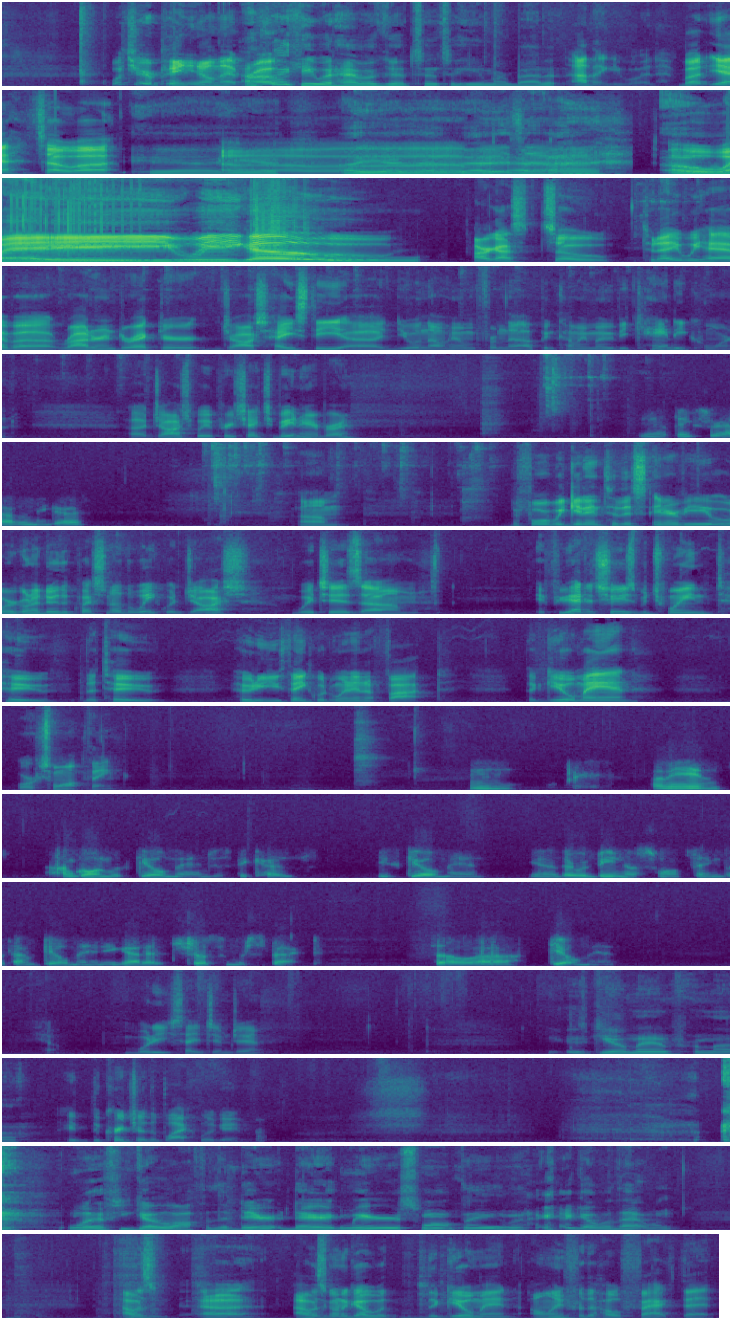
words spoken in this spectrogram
What's your opinion on that, bro? I think he would have a good sense of humor about it. I think he would. But yeah, so uh, Yeah, yeah. oh, Oh, yeah, that- that- uh, uh, away we go. All right, guys. So today we have uh, writer and director Josh Hasty. Uh, you will know him from the up and coming movie Candy Corn. Uh, Josh, we appreciate you being here, bro. Yeah, thanks for having me, guys. Um, before we get into this interview, we're going to do the question of the week with Josh, which is um, if you had to choose between two, the two, who do you think would win in a fight, the Gill Man or Swamp Thing? Hmm. I mean, I'm going with Gill Man just because he's Gill Man. You know, there would be no Swamp Thing without Gill Man. You got to show some respect. So, uh, Gill Man. Yeah. What do you say, Jim Jam? Is Gill Man from uh, He- The creature of the Black Lagoon. well, if you go off of the Derek, Derek Mears Swamp thing, I gotta go with that one. I was uh, I was going to go with the Gill Man only for the whole fact that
